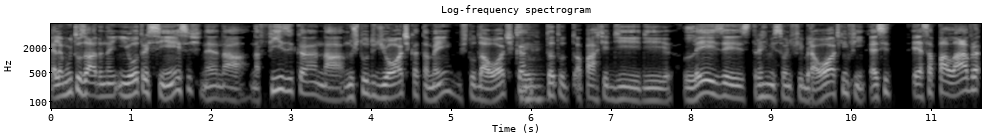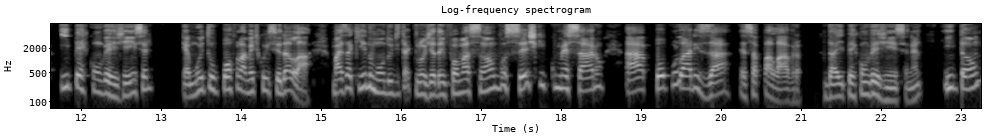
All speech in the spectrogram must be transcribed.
ela é muito usada né, em outras ciências, né, na, na física, na, no estudo de ótica também, no estudo da ótica, Sim. tanto a parte de, de lasers, transmissão de fibra ótica, enfim, esse, essa palavra hiperconvergência é muito popularmente conhecida lá. Mas aqui no mundo de tecnologia da informação, vocês que começaram a popularizar essa palavra da hiperconvergência, né? Então,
